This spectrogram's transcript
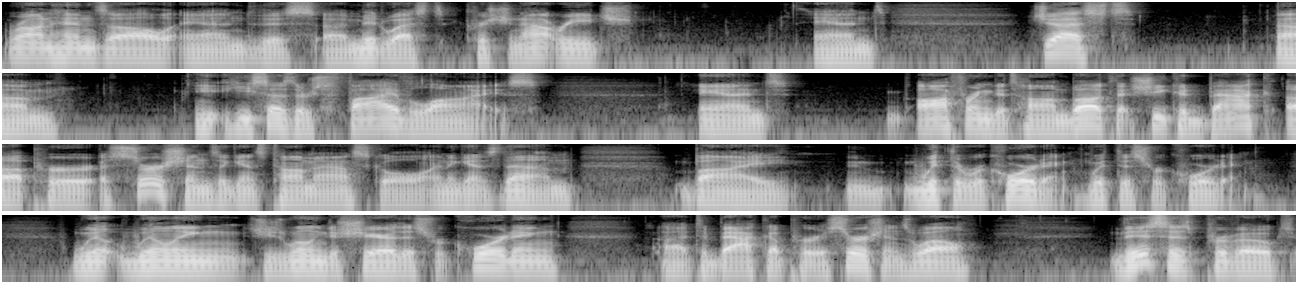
Ron Henzel and this uh, Midwest Christian outreach, and just um, he, he says there's five lies, and offering to Tom Buck that she could back up her assertions against Tom Ascol and against them by with the recording, with this recording, Will, willing she's willing to share this recording uh, to back up her assertions. Well, this has provoked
